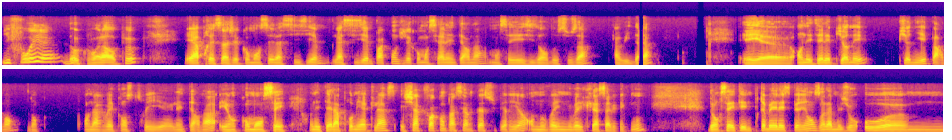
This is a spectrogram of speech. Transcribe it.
Il faut rien. Donc voilà un peu. Et après ça, j'ai commencé la sixième. La sixième, par contre, j'ai commencé à l'internat, mon Isidore de Souza, à Ouida. Et euh, on était les pionniers, pionniers, pardon. Donc, on avait construit euh, l'internat et on commençait, on était la première classe et chaque fois qu'on passait en classe supérieure, on ouvrait une nouvelle classe avec nous. Donc ça a été une très belle expérience dans la mesure où euh,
